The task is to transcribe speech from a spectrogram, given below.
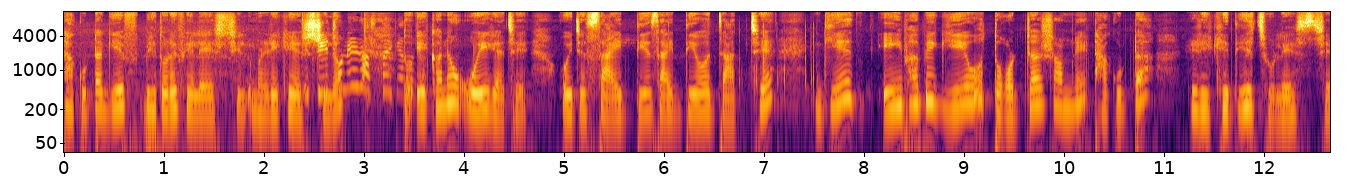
ঠাকুরটা গিয়ে ভেতরে ফেলে এসেছিল মানে রেখে এসছিল। তো এখানেও ওই গেছে ওই যে সাইড দিয়ে সাইড দিয়ে ও যাচ্ছে গিয়ে এইভাবে গিয়ে ও দরজার সামনে ঠাকুরটা রেখে দিয়ে চলে এসছে।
